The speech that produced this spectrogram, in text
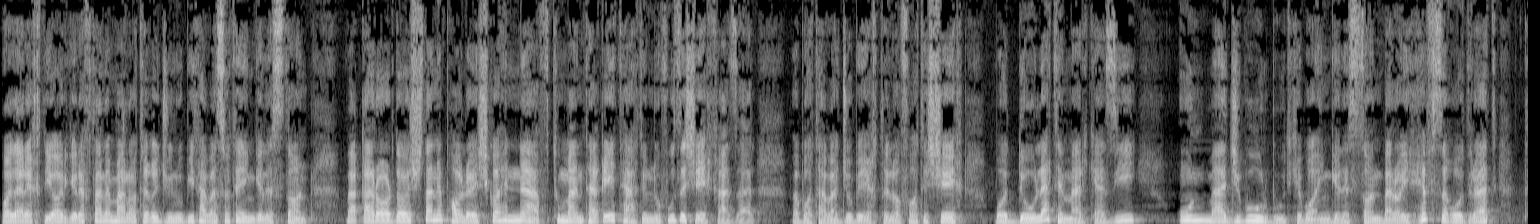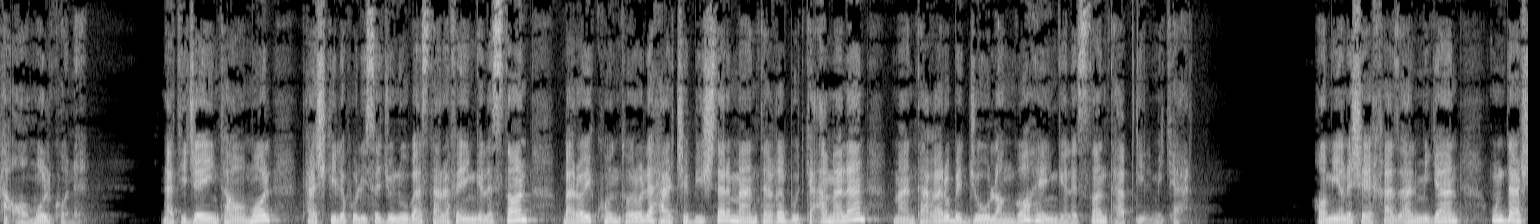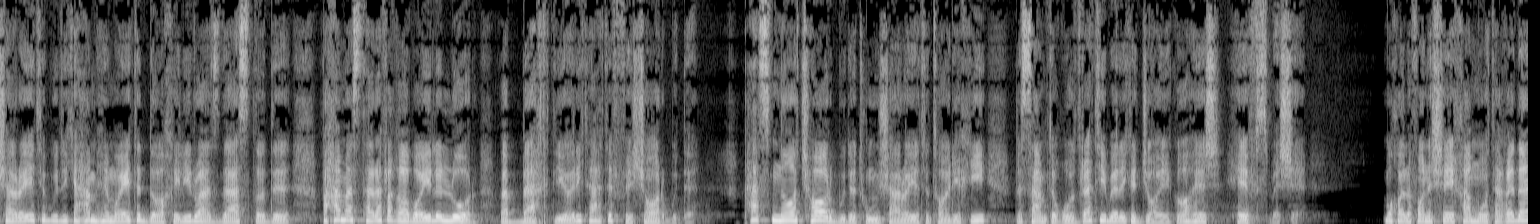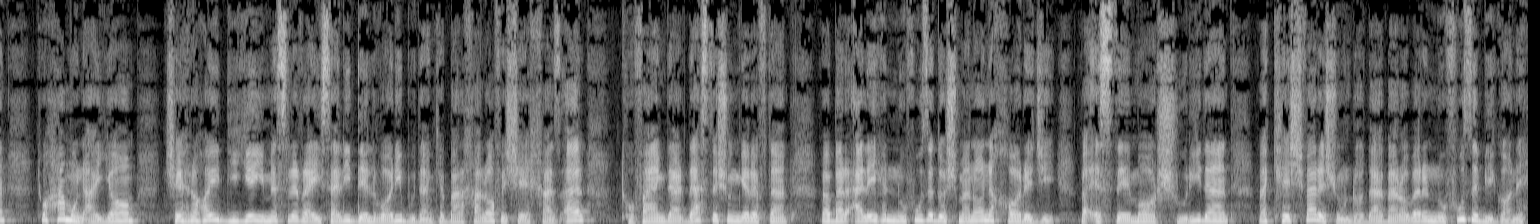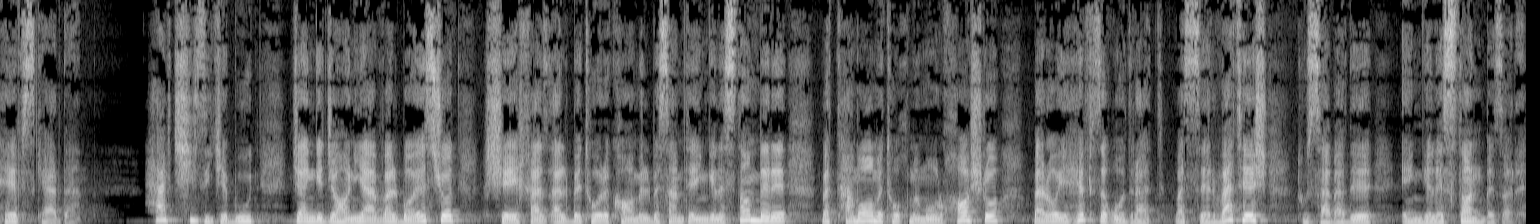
با در اختیار گرفتن مناطق جنوبی توسط انگلستان و قرار داشتن پالایشگاه نفت تو منطقه تحت نفوذ شیخ غزل و با توجه به اختلافات شیخ با دولت مرکزی اون مجبور بود که با انگلستان برای حفظ قدرت تعامل کنه. نتیجه این تعامل تشکیل پلیس جنوب از طرف انگلستان برای کنترل هرچه بیشتر منطقه بود که عملا منطقه رو به جولانگاه انگلستان تبدیل می کرد. حامیان شیخ خزل میگن اون در شرایطی بوده که هم حمایت داخلی رو از دست داده و هم از طرف قبایل لور و بختیاری تحت فشار بوده. پس ناچار بوده تو اون شرایط تاریخی به سمت قدرتی بره که جایگاهش حفظ بشه. مخالفان شیخ هم معتقدن تو همون ایام چهره های دیگه ای مثل رئیس علی دلواری بودن که برخلاف شیخ خزعل تفنگ در دستشون گرفتن و بر علیه نفوذ دشمنان خارجی و استعمار شوریدند و کشورشون رو در برابر نفوذ بیگانه حفظ کردند. هر چیزی که بود جنگ جهانی اول باعث شد شیخ خزعل به طور کامل به سمت انگلستان بره و تمام تخم مرغهاش رو برای حفظ قدرت و ثروتش تو سبد انگلستان بذاره.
